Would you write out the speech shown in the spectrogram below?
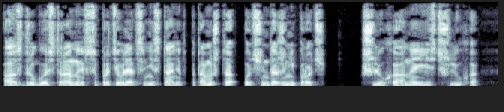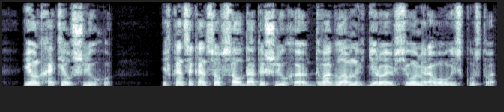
А с другой стороны, сопротивляться не станет, потому что очень даже не прочь. Шлюха, она и есть шлюха. И он хотел шлюху. И в конце концов, солдат и шлюха – два главных героя всего мирового искусства.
